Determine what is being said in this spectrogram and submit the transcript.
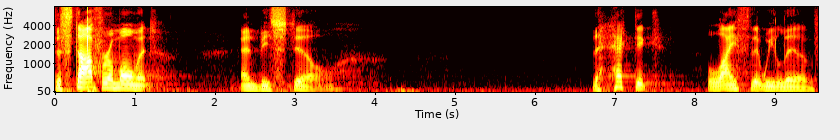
To stop for a moment and be still. The hectic life that we live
